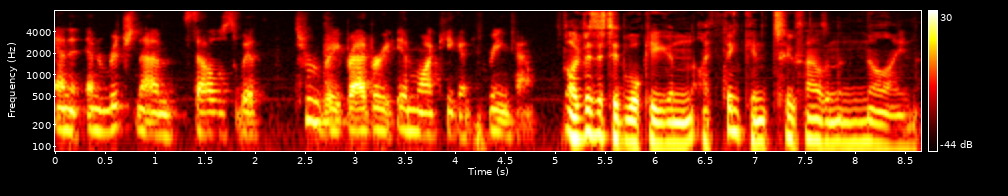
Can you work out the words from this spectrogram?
and enrich themselves with through Ray Bradbury in Waukegan, Greentown. I visited Waukegan, I think, in 2009,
